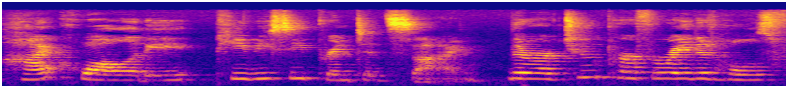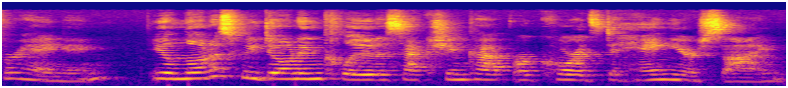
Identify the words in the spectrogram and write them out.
high quality PVC printed sign. There are two perforated holes for hanging. You'll notice we don't include a suction cup or cords to hang your sign,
